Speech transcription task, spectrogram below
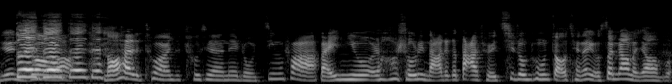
觉，你知道吗？对对对对。脑海里突然就出现了那种金发白妞，然后手里拿着个大锤，气冲冲找前男友算账的样子。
